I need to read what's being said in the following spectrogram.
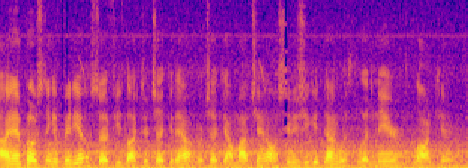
I am posting a video, so if you'd like to check it out, go check out my channel as soon as you get done with Lanier Lawn Care.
